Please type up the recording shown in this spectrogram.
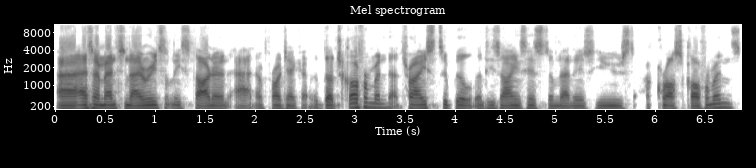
Uh, as I mentioned, I recently started at a project at the Dutch government that tries to build a design system that is used across governments.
